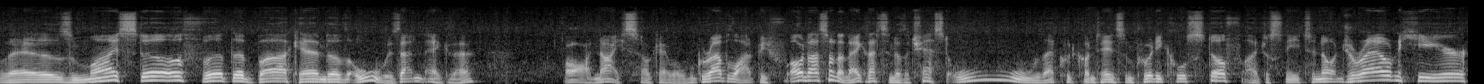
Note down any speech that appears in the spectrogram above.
There's my stuff at the back end of... Oh, is that an egg there? Oh, nice. Okay, well, we'll grab that before... Oh, no, that's not an egg. That's another chest. Oh, that could contain some pretty cool stuff. I just need to not drown here.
